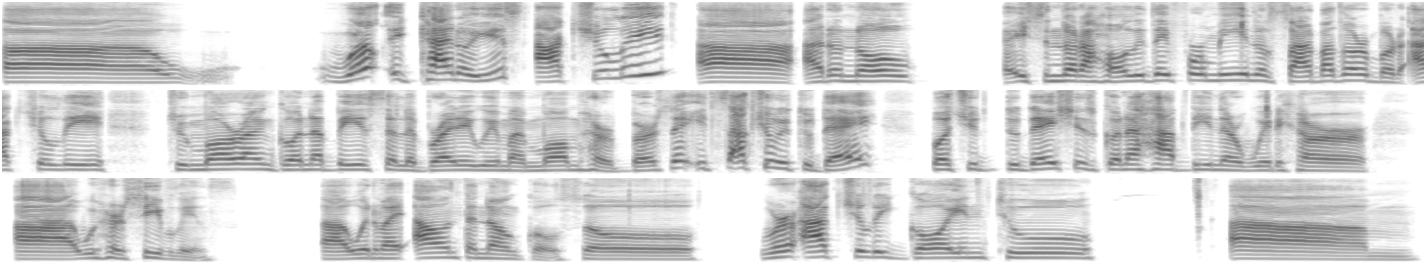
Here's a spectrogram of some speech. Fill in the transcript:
Uh, well, it kind of is actually. Uh, I don't know it's not a holiday for me in El Salvador, but actually tomorrow I'm gonna be celebrating with my mom her birthday. It's actually today, but she, today she's gonna have dinner with her uh, with her siblings, uh, with my aunt and uncle. So we're actually going to um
